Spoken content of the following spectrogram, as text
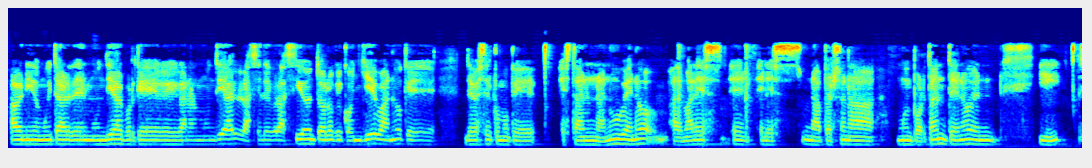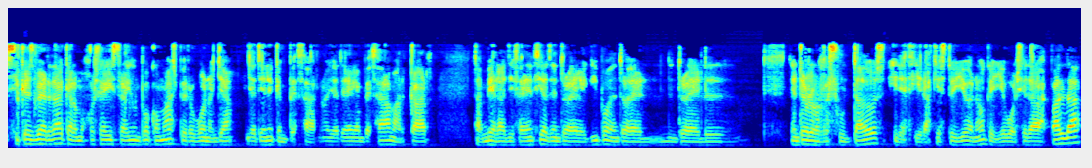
ha venido muy tarde el Mundial porque ganó el Mundial, la celebración, todo lo que conlleva, ¿no? Que debe ser como que está en una nube, ¿no? Además, él, es una persona muy importante, ¿no? y sí que es verdad que a lo mejor se ha distraído un poco más, pero bueno, ya, ya tiene que empezar, ¿no? Ya tiene que empezar a marcar también las diferencias dentro del equipo, dentro del, dentro del, dentro de los resultados y decir, aquí estoy yo, ¿no? Que llevo el 7 a la espalda,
